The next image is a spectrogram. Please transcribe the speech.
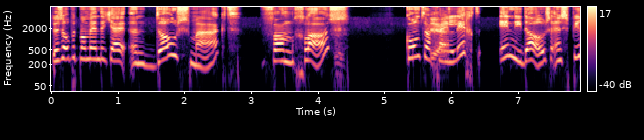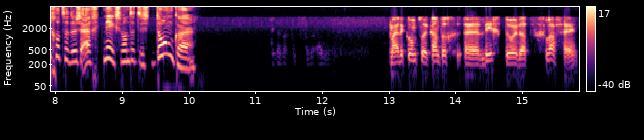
Dus op het moment dat jij een doos maakt van glas... komt er Ja. geen licht in die doos en spiegelt er dus eigenlijk niks. Want het is donker. Maar er, komt, er kan toch eh, licht door dat glas heen?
